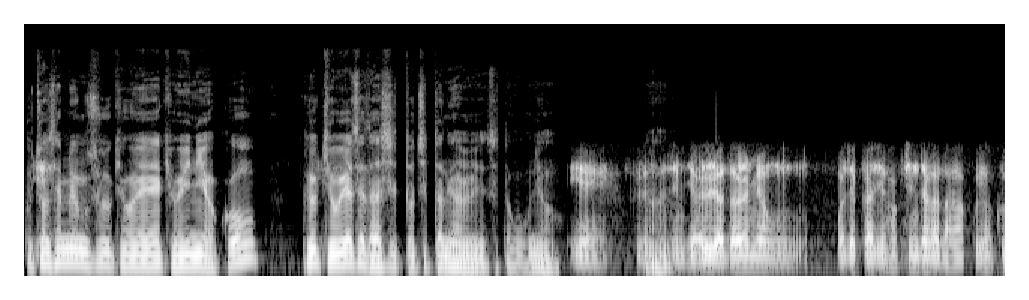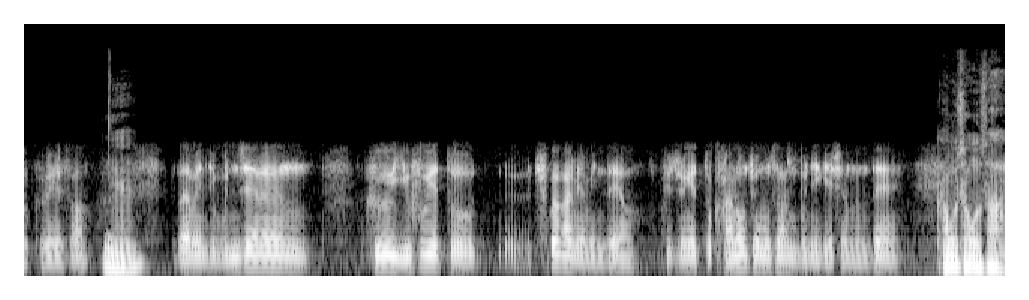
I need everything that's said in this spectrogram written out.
부천 예. 생명수 교회의 교인이었고 그 교회에서 다시 또 집단 감염이 있었던 거군요. 예. 그래서 아. 지금 18명 어제까지 확진자가 나왔고요. 그 교회에서. 예. 그다음에 이제 문제는 그 이후에 또 어, 추가 감염인데요. 그 중에 또 간호조무사 한 분이 계셨는데, 가무정호사.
